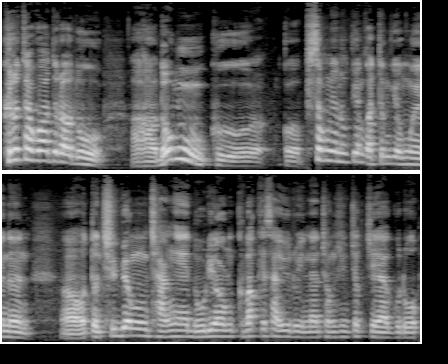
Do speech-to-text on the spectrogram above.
그렇다고 하더라도 아, 너무 그, 그 피성년 후견 같은 경우에는 어, 어떤 질병 장애 노령 그밖의 사유로 인한 정신적 제약으로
